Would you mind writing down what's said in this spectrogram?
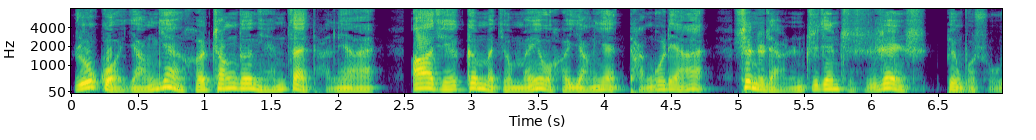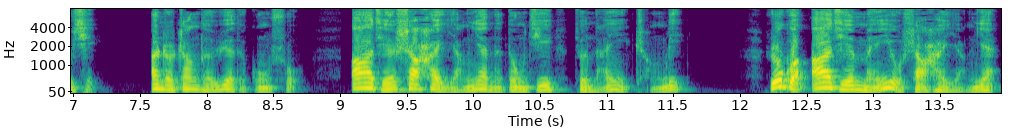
如果杨艳和张德年在谈恋爱，阿杰根本就没有和杨艳谈过恋爱，甚至两人之间只是认识，并不熟悉。按照张德月的供述，阿杰杀害杨艳的动机就难以成立。如果阿杰没有杀害杨艳，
